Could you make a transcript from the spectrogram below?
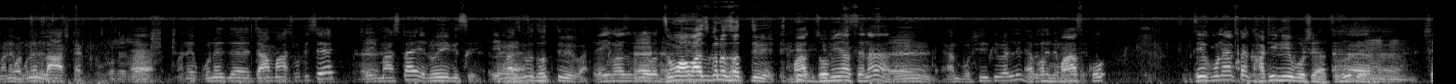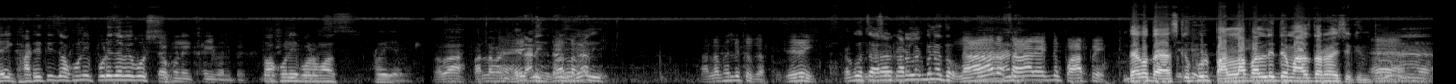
মানে গুণের লাস্ট একদম হ্যাঁ মানে গুণে যা মাছ উঠেছে সেই মাছটাই রয়ে গেছে। এই মাছগুলো ধরতে হবে এবার। এই মাছগুলো জমা মাছগুলো ধরতে হবে। মাছ জমি আছে না? হ্যাঁ। এখন বসিয়ে দিতে পারলি এখন মাছ যে কোনো একটা ঘাটি নিয়ে বসে আছে বুঝলে? সেই ঘাটিতে যখনই পড়ে যাবে বসছে তখনই খাই ফেলবে। তখনই বড় মাছ হয়ে যাবে। বাবা হ্যাঁ, তো, রানিং রানিং। আল্লাহ তো গাছ এই কাকু চার আর কাটা লাগবে না তো? না না তার একদম পারফেক্ট দেখো দা আজকে ফুল পাল্লা পাল্লি দিয়ে মাছ ধরা হয়েছে কিন্তু। হ্যাঁ।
